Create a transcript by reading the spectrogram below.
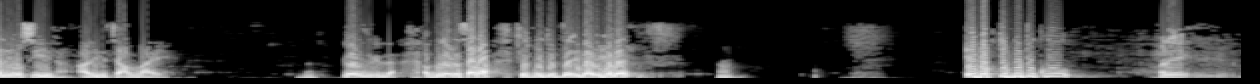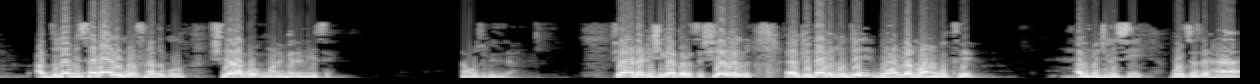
আলী ওসি না আলী হচ্ছে আল্লাহ। আব্দুল্লাহ সাবা শেষ পর্যন্ত এইভাবে বলে। এই বক্তব্যটুকু মানে আব্দুল্লাহ বিন সাবার এই ঘোষণাটুকু শিয়ারা মানে মেনে নিয়েছে। এটাকে স্বীকার করেছে। শিয়াদের কিতাবের মধ্যে বিহার লানওয়ানের মধ্যে আল মজলিসি বলছে যে হ্যাঁ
